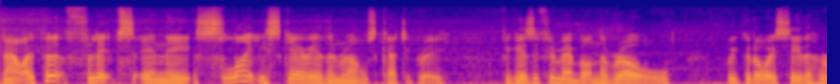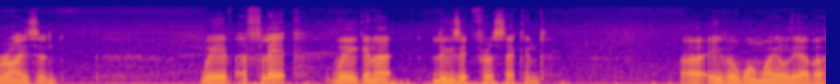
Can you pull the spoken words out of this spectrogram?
Now I put flips in the slightly scarier than rolls category because if you remember on the roll we could always see the horizon. With a flip we're going to lose it for a second, uh, either one way or the other.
